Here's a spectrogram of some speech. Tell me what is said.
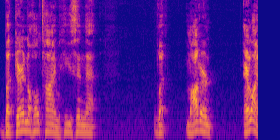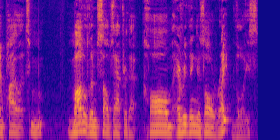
But during the whole time, he's in that what modern airline pilots m- model themselves after that calm, everything is all right voice.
